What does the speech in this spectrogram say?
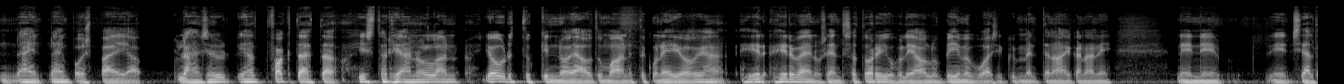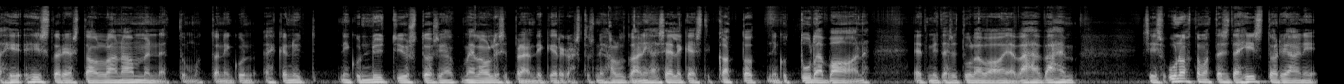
näin, näin poispäin. Ja kyllähän se ihan fakta, että historiaan ollaan jouduttukin nojautumaan, että kun ei ole ihan hir- hirveän usein tässä torjuhlia ollut viime vuosikymmenten aikana, niin, niin, niin niin sieltä hi- historiasta ollaan ammennettu, mutta niin kuin ehkä nyt, niin kuin nyt just tosiaan, kun meillä oli se brändikirkastus, niin halutaan ihan selkeästi katsoa niin kuin tulevaan, että mitä se tuleva on. Ja vähän vähemmän, siis unohtamatta sitä historiaa, niin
